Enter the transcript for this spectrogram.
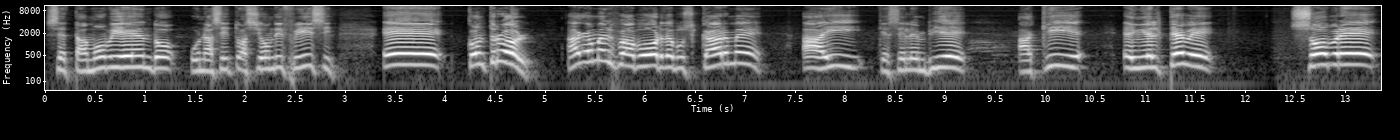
se está moviendo una situación difícil. Eh, control, hágame el favor de buscarme ahí que se le envié aquí en el TV sobre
